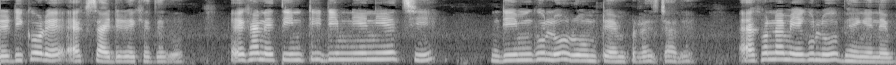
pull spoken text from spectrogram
রেডি করে এক সাইডে রেখে দেবো। এখানে তিনটি ডিম নিয়ে নিয়েছি। ডিমগুলো রুম টেম্পারেচারে এখন আমি এগুলো ভেঙে নেব।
